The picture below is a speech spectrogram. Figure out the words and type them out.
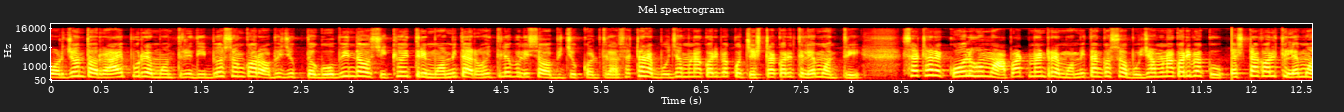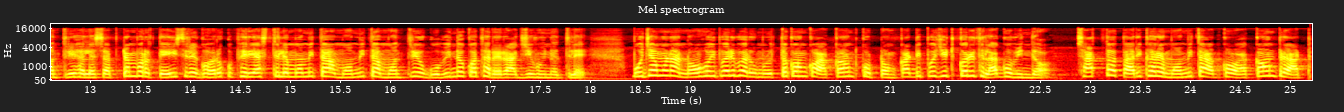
ପର୍ଯ୍ୟନ୍ତ ରାୟପୁରରେ ମନ୍ତ୍ରୀ ଦିବ୍ୟଶଙ୍କର ଅଭିଯୁକ୍ତ ଗୋବିନ୍ଦ ଓ ଶିକ୍ଷୟିତ୍ରୀ ମମିତା ରହିଥିଲେ ବୋଲି ସେ ଅଭିଯୋଗ କରିଥିଲା। ସେଠାରେ ବୁଝାମଣା କରିବାକୁ ଚେଷ୍ଟା କରିଥିଲେ ମନ୍ତ୍ରୀ। ସେଠାରେ କୋଲହୋମ ଆପାର୍ଟମେଣ୍ଟରେ ମମିତାଙ୍କ ସହ ବୁଝାମଣା କରିବାକୁ ଚେଷ୍ଟା କରିଥିଲେ ମନ୍ତ୍ରୀ। ହେଲେ ସେପ୍ଟେମ୍ବର ତେଇଶରେ ଘରକୁ ଫେରିଆସିଥିଲେ ମମିତା। ମମିତା ମନ୍ତ୍ରୀ ଓ ଗୋବିନ୍ଦ କଥାରେ ରାଜି ହୋଇନଥିଲେ। ବୁଝାମଣା ନ ହୋଇପାରିବାରୁ ମୃତକଙ୍କ ଆକାଉଣ୍ଟକୁ ଟଙ୍କା ଡିପୋଜିଟ୍ କରିଥିଲା ଗୋବିନ୍ଦ। ସାତ ତାରିଖରେ ମମିତାଙ୍କ ଆକାଉଣ୍ଟରେ ଆଠ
